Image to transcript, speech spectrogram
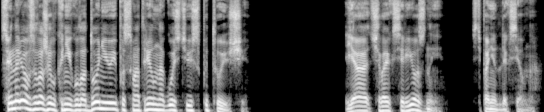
Свинарев заложил книгу ладонью и посмотрел на гостью испытующе. «Я человек серьезный, Степанина Алексеевна», —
